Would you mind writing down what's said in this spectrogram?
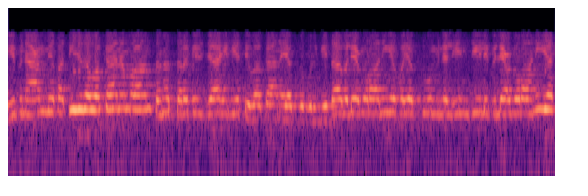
ابن عم خديجة. وكان امرأ تنسر في الجاهلية وكان يكتب الكتاب العبرانية فيكتب من الإنجيل بالعبرانية.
